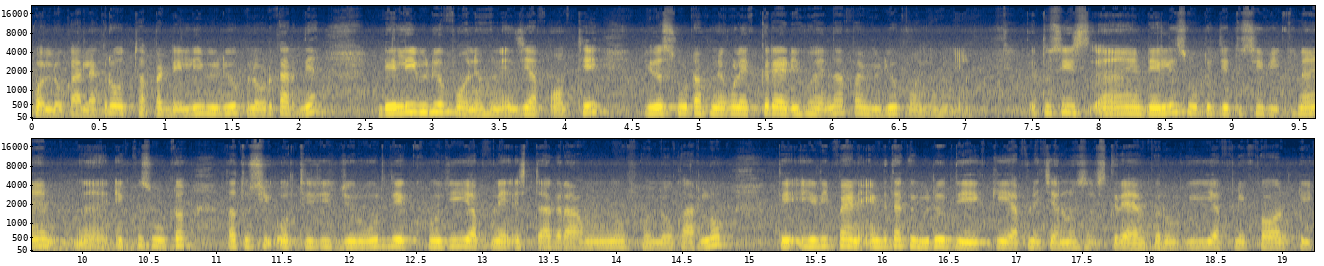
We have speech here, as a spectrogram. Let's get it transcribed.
ਫੋਲੋ ਕਰ ਲਿਆ ਕਰੋ। ਉੱਥੇ ਆਪਾਂ ਡੇਲੀ ਵੀਡੀਓ ਅਪਲੋਡ ਕਰਦੇ ਹਾਂ। ਡੇਲੀ ਵੀਡੀਓ ਪਾਉਣੇ ਹੁੰਦੇ ਜੀ ਆਪਾਂ ਉੱਥੇ। ਜਦੋਂ ਸੂਟ ਆਪਣੇ ਕੋਲ ਇੱਕ ਰੈਡੀ ਹੋ ਜਾਂਦਾ ਆਪਾਂ ਵੀਡੀਓ ਪਾਉਂਦੇ ਹੁੰਦੇ ਹਾਂ। ਤੇ ਤੁਸੀਂ ਡੇਲੀ ਸੂਟ ਜੇ ਤੁਸੀਂ ਵੇਖਣਾ ਹੈ ਇੱਕ ਸੂਟ ਤਾਂ ਤੁਸੀਂ ਉੱਥੇ ਜੀ ਜ਼ਰੂਰ ਦੇਖੋ ਜੀ ਆਪਣੇ ਇੰਸਟਾਗ੍ਰam ਨੂੰ ਫੋਲੋ ਕਰ ਲਓ। ਤੇ ਜਿਹੜੀ ਭੈਣ ਐਂਡ ਤੱਕ ਵੀਡੀਓ ਦੇਖ ਕੇ ਆਪਣੇ ਚੈਨਲ ਨੂੰ ਸਬਸਕ੍ਰਾਈਬ ਕਰੂਗੀ ਆਪਣੇ ਕੌਰਟਿਕ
